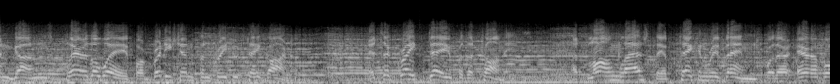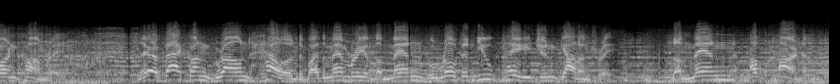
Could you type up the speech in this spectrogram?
Canadian guns clear the way for British infantry to take Arnhem. It's a great day for the Tommies. At long last, they have taken revenge for their airborne comrades. They are back on ground hallowed by the memory of the men who wrote a new page in gallantry. the men of Arnhem.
